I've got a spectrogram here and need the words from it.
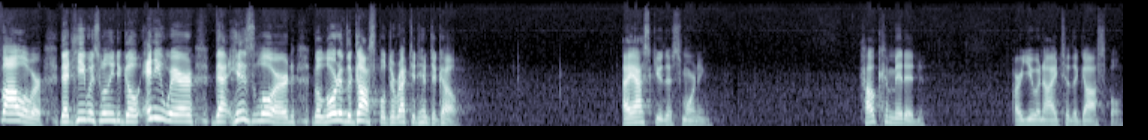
follower, that he was willing to go anywhere that his Lord, the Lord of the gospel, directed him to go. I ask you this morning how committed are you and I to the gospel?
